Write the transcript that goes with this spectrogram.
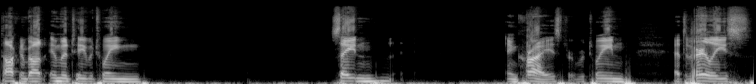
talking about enmity between Satan and Christ, or between, at the very least,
